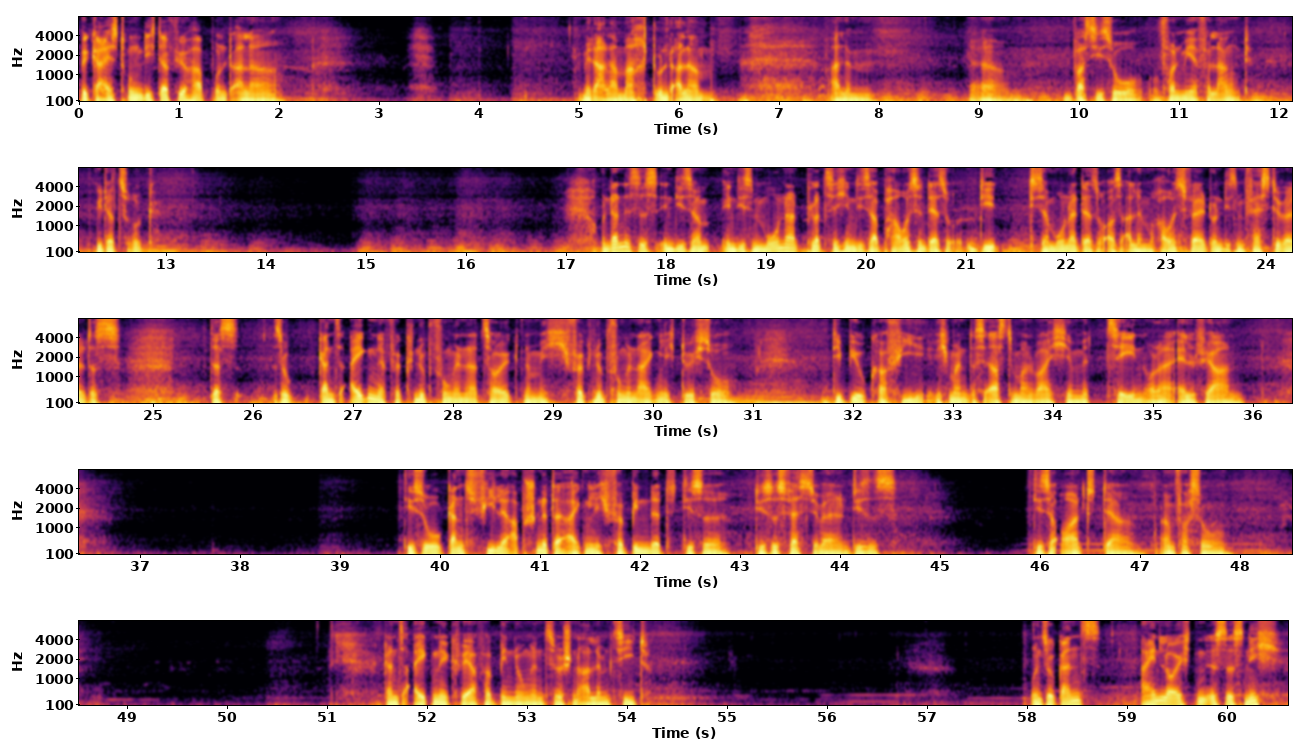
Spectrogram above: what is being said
Begeisterung, die ich dafür habe und aller mit aller Macht und allem, allem ähm, was sie so von mir verlangt, wieder zurück. Und dann ist es in, dieser, in diesem Monat plötzlich in dieser Pause, der so, die, dieser Monat, der so aus allem rausfällt und diesem Festival, das, das so ganz eigene Verknüpfungen erzeugt, nämlich Verknüpfungen eigentlich durch so die Biografie. Ich meine, das erste Mal war ich hier mit zehn oder elf Jahren, die so ganz viele Abschnitte eigentlich verbindet, diese, dieses Festival, dieses dieser Ort, der einfach so ganz eigene Querverbindungen zwischen allem zieht. Und so ganz einleuchtend ist es nicht.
